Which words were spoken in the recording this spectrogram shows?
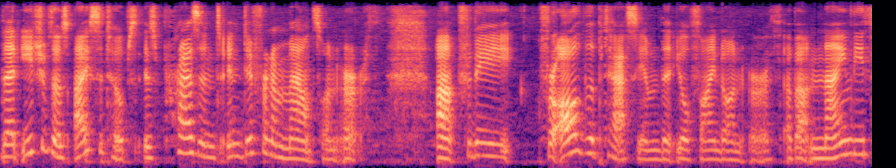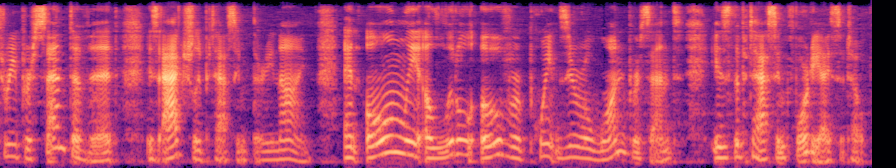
that each of those isotopes is present in different amounts on Earth. Uh, for the for all the potassium that you'll find on Earth, about 93% of it is actually potassium-39, and only a little over 0.01% is the potassium-40 isotope.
